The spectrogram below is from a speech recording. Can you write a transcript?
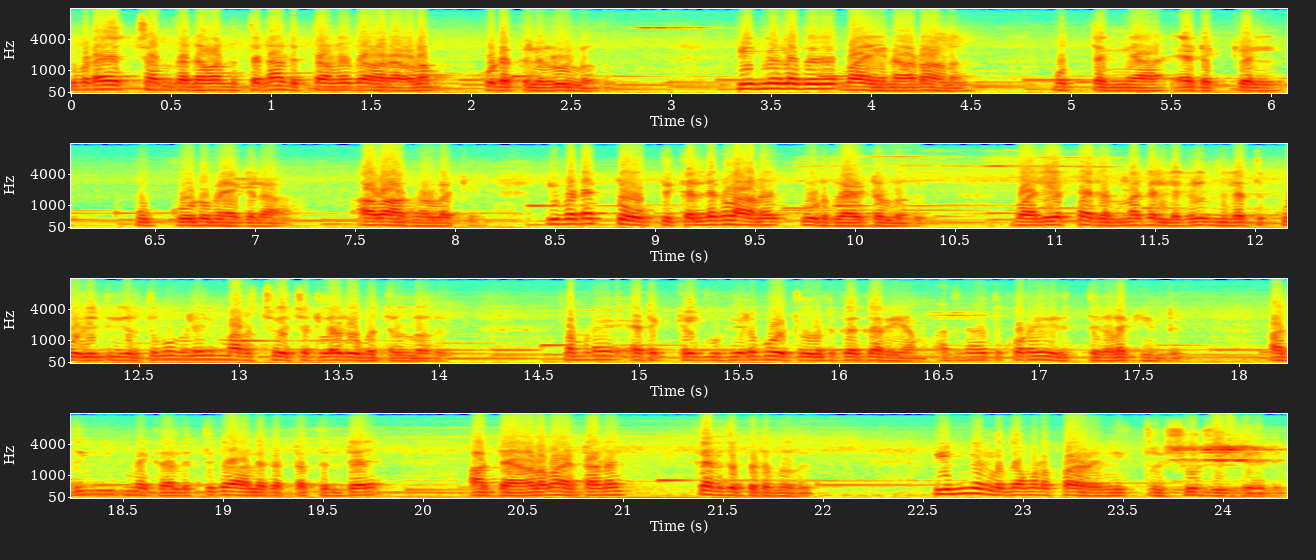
ഇവിടെ ചന്ദനവനത്തിന് അടുത്താണ് ധാരാളം കുടക്കലുകൾ ഉള്ളത് പിന്നുള്ളത് വയനാടാണ്. മുത്തങ്ങ എടയ്ക്കൽ പൂക്കോട് മേഖല ആ ഭാഗങ്ങളിലൊക്കെ. ഇവിടെ ടോപ്പിക്കല്ലുകളാണ് കൂടുതലായിട്ടുള്ളത്. വലിയ പരന്ന കല്ലുകൾ നിലത്ത് കുഴി തീർത്ത് മുകളിൽ മറച്ചു വെച്ചിട്ടുള്ള രൂപത്തിലുള്ളത്. നമ്മുടെ എടയ്ക്കൽ ഗുഹയിൽ പോയിട്ടുള്ളവർക്കൊക്കെ അറിയാം. അതിനകത്ത് കുറേ എഴുത്തുകളൊക്കെ ഉണ്ട്. അത് ഈ മെഗാലത്ത് കാലഘട്ടത്തിന്റെ അടയാളമായിട്ടാണ് കരുതപ്പെടുന്നത്. പിന്നെയുള്ളത് നമ്മുടെ പഴനി തൃശ്ശൂർ ജില്ലയിൽ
